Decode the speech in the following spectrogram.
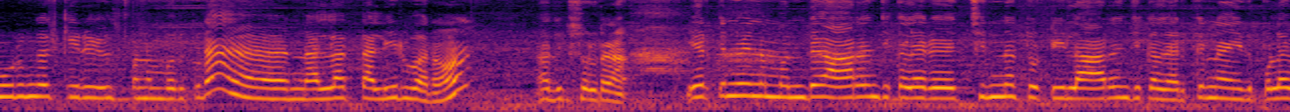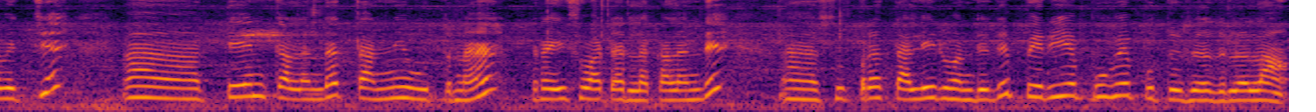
முருங்கைக்கீரை யூஸ் பண்ணும்போது கூட நல்லா தளிர் வரும். அதுக்கு சொல்கிறேன் ஏற்கனவே நம்ம வந்து ஆரஞ்சு கலரு சின்ன தொட்டியில் ஆரஞ்சு கலருக்கு நான் இது போல் வச்சு தேன் கலந்த தண்ணி ஊற்றினேன் ரைஸ் வாட்டரில் கலந்து சூப்பராக தளிர் வந்தது. பெரிய பூவே பூத்துது அதுலலாம்.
